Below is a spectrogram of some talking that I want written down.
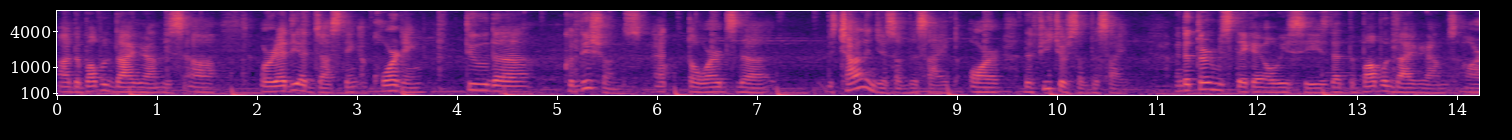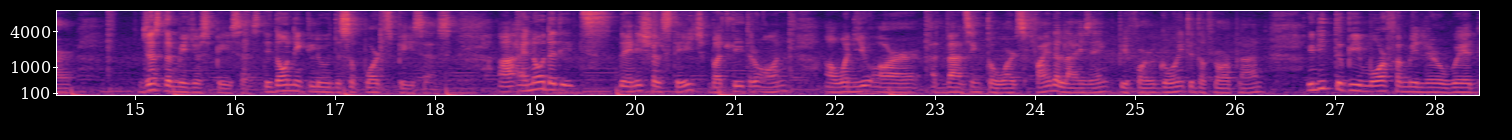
uh, the bubble diagram is uh, already adjusting according to the conditions and towards the, the challenges of the site or the features of the site. And the third mistake I always see is that the bubble diagrams are just the major spaces. They don't include the support spaces. Uh, I know that it's the initial stage, but later on, uh, when you are advancing towards finalizing before going to the floor plan, you need to be more familiar with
